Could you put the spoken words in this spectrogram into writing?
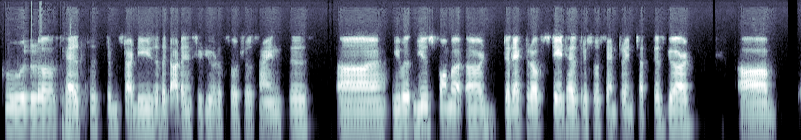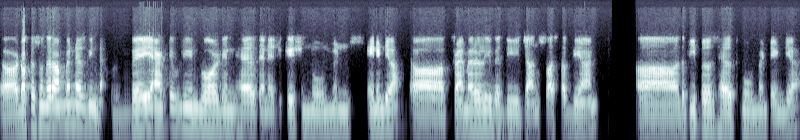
School of Health System Studies at the Tata Institute of Social Sciences. Uh, he, was, he is former uh, director of State Health Resource Center in Chhattisgarh. Uh, Dr. Sundararaman has been very actively involved in health and education movements in India, uh, primarily with the Jan Swasthya Abhiyan, uh, the People's Health Movement India,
